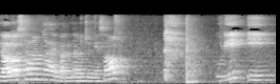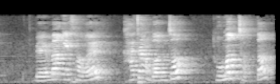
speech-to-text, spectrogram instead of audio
여러 사람과의 만남 중에서 우리 이 멸망의 성을 가장 먼저 도망쳤던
